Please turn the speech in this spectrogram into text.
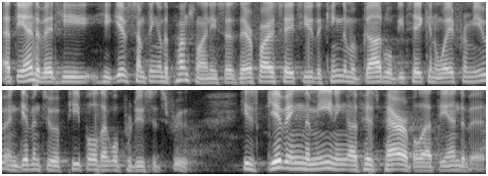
at the end of it, he, he gives something in the punchline. He says, Therefore I say to you, the kingdom of God will be taken away from you and given to a people that will produce its fruit. He's giving the meaning of his parable at the end of it.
